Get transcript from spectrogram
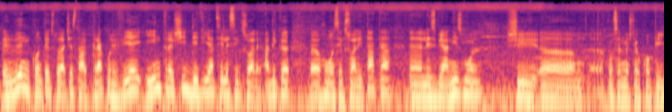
în contextul acesta al preacurviei intră și deviațiile sexuale, adică uh, homosexualitatea, uh, lesbianismul și, uh, uh cum se numește, copii,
